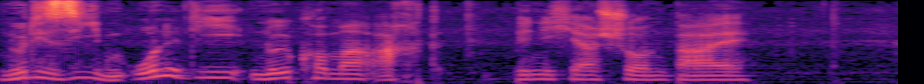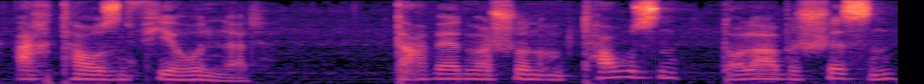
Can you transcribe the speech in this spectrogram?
Nur die 7, ohne die 0,8 bin ich ja schon bei 8400. Da werden wir schon um 1000 Dollar beschissen,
